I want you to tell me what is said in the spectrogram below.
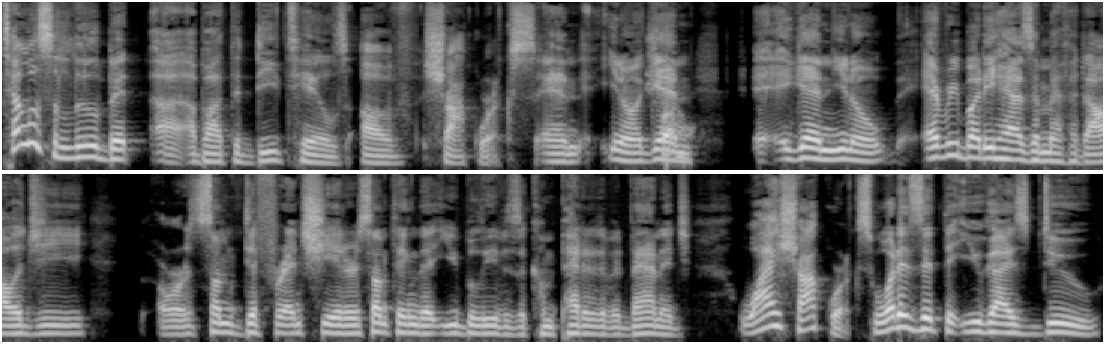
tell us a little bit uh, about the details of Shokworks, and you know, again, sure. again, you know, everybody has a methodology or some differentiator, something that you believe is a competitive advantage. Why Shokworks? What is it that you guys do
